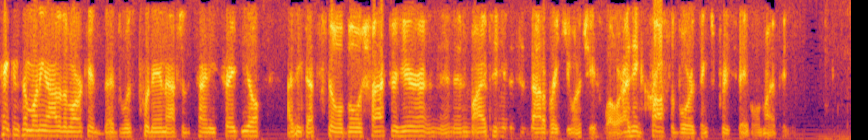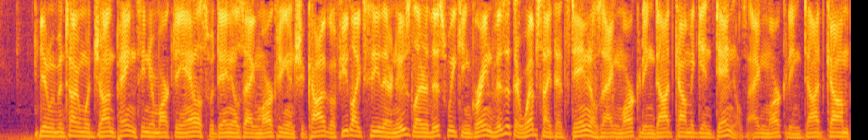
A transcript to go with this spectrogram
taken some money out of the market that was put in after the Chinese trade deal. I think that's still a bullish factor here, and, and in my opinion, this is not a break you want to chase lower. I think across the board, things are pretty stable, in my opinion. Again, we've been talking with John Payne, Senior Marketing Analyst with Daniels Ag Marketing in Chicago. If you'd like to see their newsletter this week in grain, visit their website. That's danielsagmarketing.com. Again, danielsagmarketing.com.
